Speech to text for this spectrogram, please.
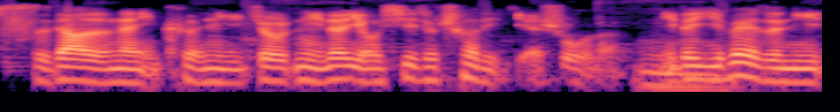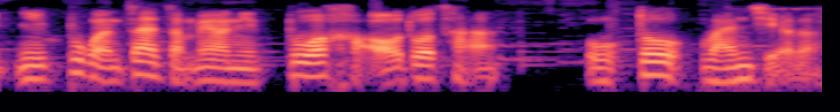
死掉的那一刻，你就你的游戏就彻底结束了。你的一辈子，你你不管再怎么样，你多好多惨，我都完结了。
